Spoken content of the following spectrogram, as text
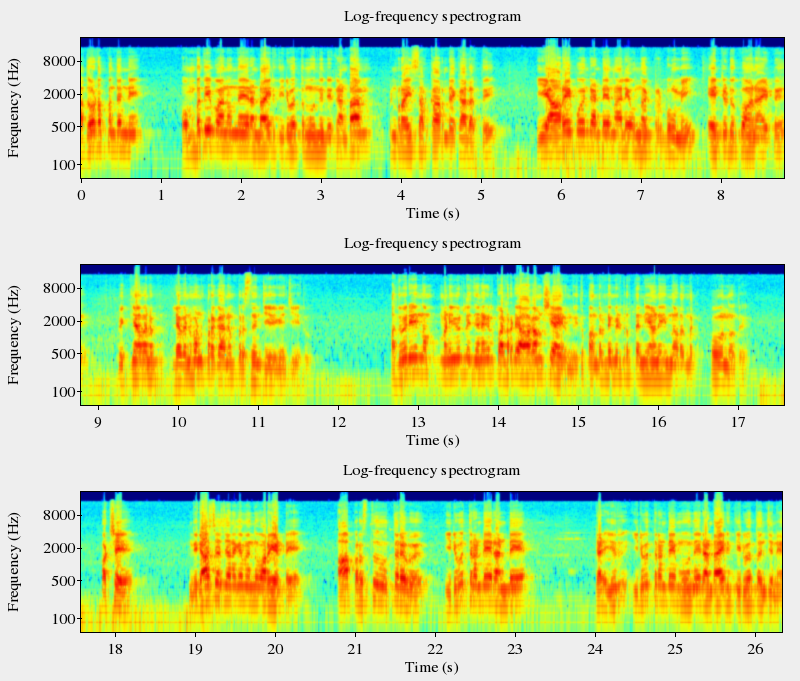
അതോടൊപ്പം തന്നെ ഒമ്പത് പതിനൊന്ന് രണ്ടായിരത്തി ഇരുപത്തി മൂന്നിന്റെ രണ്ടാം പിണറായി സർക്കാരിന്റെ കാലത്ത് ഈ ആറ് പോയിന്റ് രണ്ട് നാല് ഒന്ന് ഹെക്ടർ ഭൂമി ഏറ്റെടുക്കുവാനായിട്ട് വിജ്ഞാപനം ലെവൻ വൺ പ്രകാരം പ്രസിദ്ധം ചെയ്യുകയും ചെയ്തു. അതുവരെ മണിയൂരിലെ ജനങ്ങൾ വളരെ ആകാംക്ഷയായിരുന്നു. ഇത് പന്ത്രണ്ട് മീറ്റർ തന്നെയാണ് ഈ നടന്ന് പോകുന്നത്. പക്ഷേ നിരാശാജനകമെന്ന് പറയട്ടെ ആ പ്രസ്തുത ഉത്തരവ് ഇരുപത്തിരണ്ട് രണ്ട് ഇരുപത്തിരണ്ട് മൂന്ന് രണ്ടായിരത്തി ഇരുപത്തഞ്ചിന്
